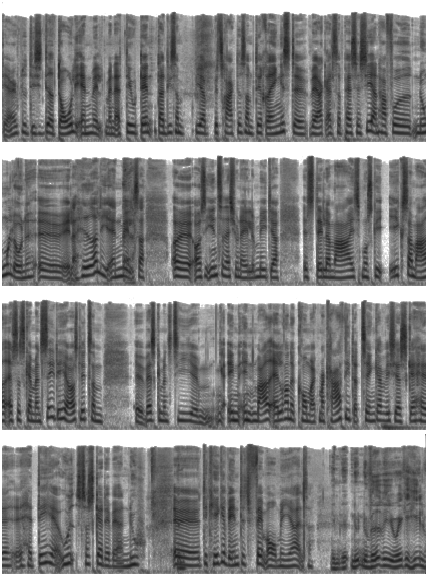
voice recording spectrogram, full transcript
det er jo ikke blevet decideret dårligt anmeldt, men at det er jo den, der ligesom bliver betragtet som det ringeste værk. Altså passageren har fået nogenlunde, øh, eller hederlige anmeldelser, ja. øh, også i internationale medier. Stella Maris måske ikke så meget. Altså skal man se det her også lidt som, øh, hvad skal man sige, øh, en, en meget aldrende Cormac McCarthy, der tænker, hvis jeg skal have, have det her ud, så skal det være nu. Øh, det kan ikke vente fem år mere, altså. Jamen, nu, nu ved vi jo ikke helt,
